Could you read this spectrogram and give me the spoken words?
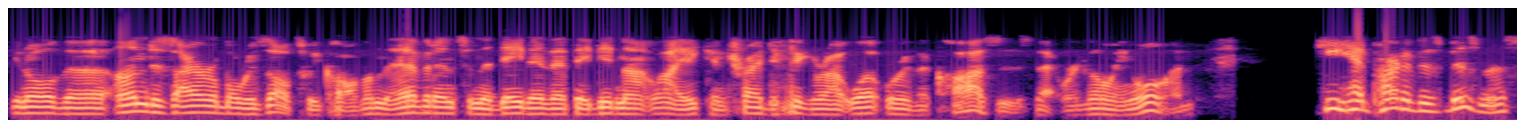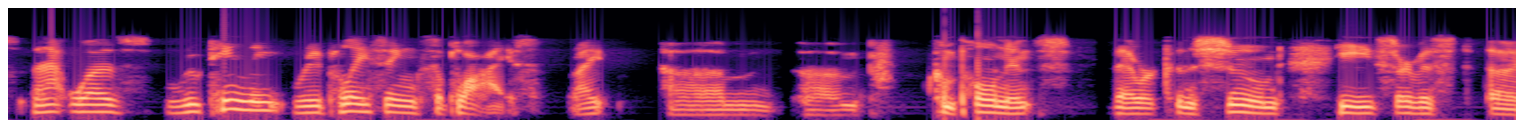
you know, the undesirable results we call them, the evidence and the data that they did not like, and tried to figure out what were the causes that were going on. He had part of his business that was routinely replacing supplies, right? Um, um, components that were consumed. He serviced, uh,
